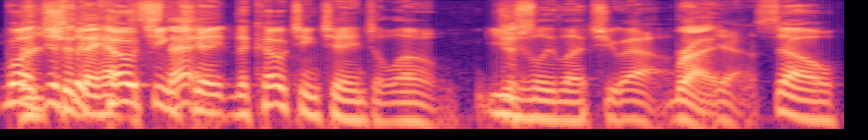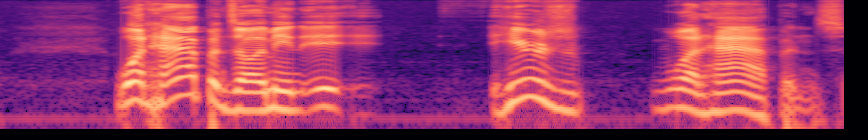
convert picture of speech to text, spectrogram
Well, Or just the coaching change. The coaching change alone usually lets you out. Right. Yeah. So, what happens? though? I mean, it, here's what happens,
